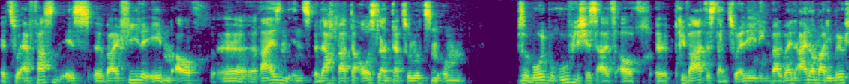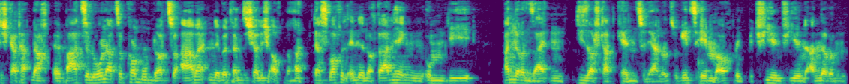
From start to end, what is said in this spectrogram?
äh, zu erfassen ist, äh, weil viele eben auch äh, Reisen ins benachbarte Ausland dazu nutzen, um sowohl berufliches als auch äh, privates dann zu erledigen. Weil wenn einer mal die Möglichkeit hat, nach äh, Barcelona zu kommen, um dort zu arbeiten, der wird dann sicherlich auch mal das Wochenende noch dranhängen, um die anderen Seiten dieser Stadt kennenzulernen. Und so geht's eben auch mit, mit vielen, vielen anderen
